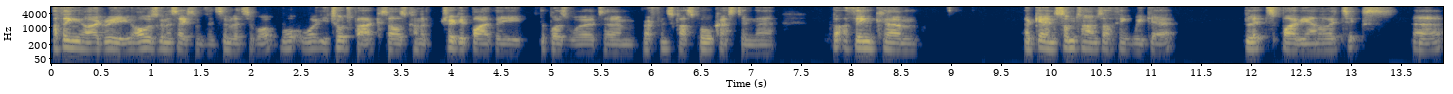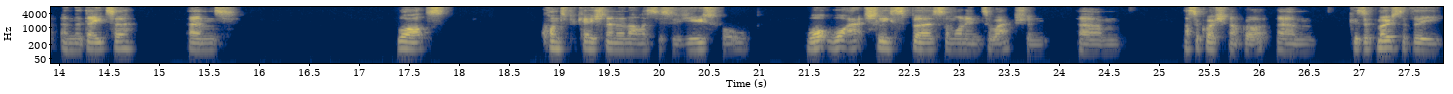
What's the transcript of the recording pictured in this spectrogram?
I think I agree. I was going to say something similar to what what, what you talked about because I was kind of triggered by the the buzzword um, reference class forecasting there. But I think um, again, sometimes I think we get blitzed by the analytics uh, and the data, and whilst quantification and analysis is useful, what what actually spurs someone into action? Um, that's a question I've got. Because um, if most of the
